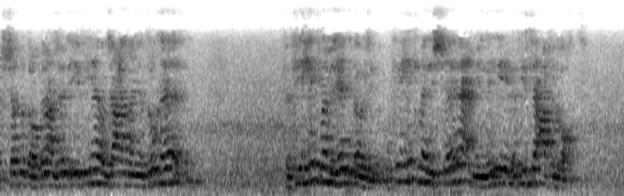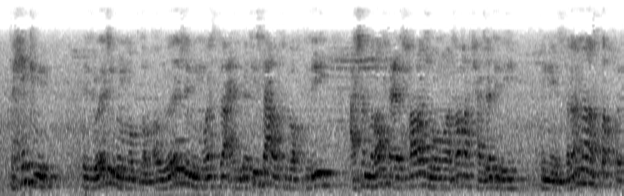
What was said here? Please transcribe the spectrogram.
فالشدد ربنا عز وجل إيه فيها؟ وجعل من يتركها يأثم ففي حكمة من اللي هي تبقى واجبة وفي حكمة للشارع من اللي هي يبقى فيه سعة في الوقت. فحكمة الواجب المطلق أو الواجب الموسع اللي يبقى فيه سعة في الوقت. ليه؟ عشان رفع الحرج وموافقة حاجات الايه؟ الناس. فلما نستقرأ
